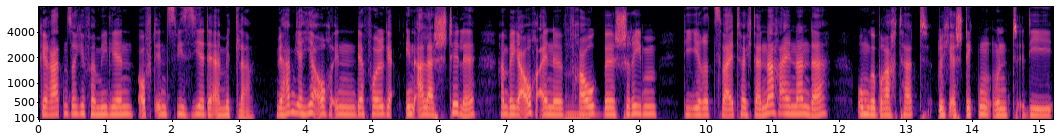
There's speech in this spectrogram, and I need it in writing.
geraten solche Familien oft ins Visier der Ermittler. Wir haben ja hier auch in der Folge In aller Stille, haben wir ja auch eine Frau beschrieben, die ihre zwei Töchter nacheinander umgebracht hat durch Ersticken und die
